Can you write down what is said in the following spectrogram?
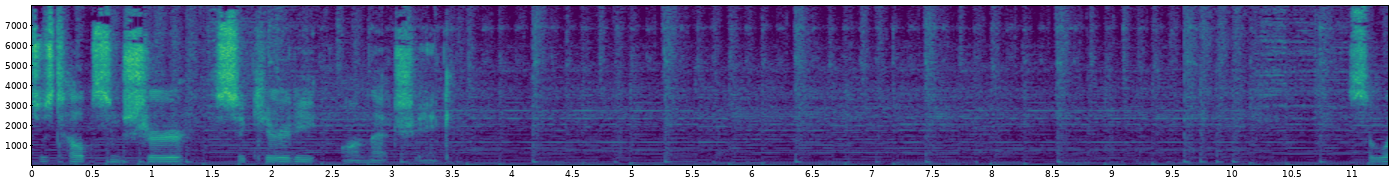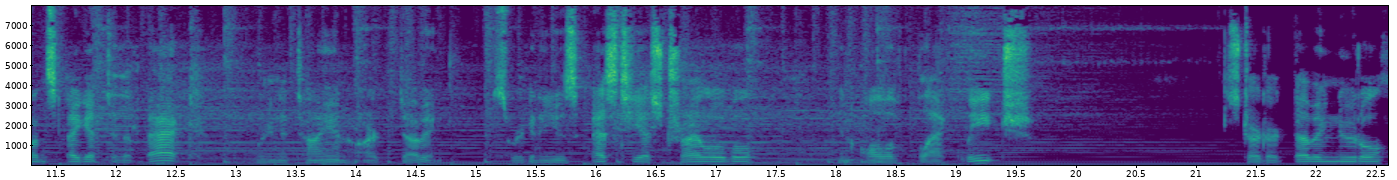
Just helps ensure security on that shank. So once I get to the back, we're going to tie in our dubbing. So we're going to use STS Trilobal and Olive Black Leech. Start our dubbing noodle.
